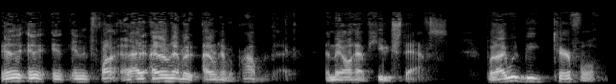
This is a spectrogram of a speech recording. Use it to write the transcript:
And, and, and it's fine. I, I don't have a, I don't have a problem with that. And they all have huge staffs. But I would be careful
